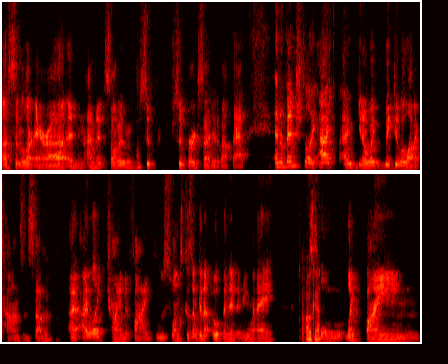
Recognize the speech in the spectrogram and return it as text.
a similar era and i'm so i'm super super excited about that. And eventually i i you know we, we do a lot of cons and stuff. I, I like trying to find loose ones because i'm going to open it anyway. Okay. So like buying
